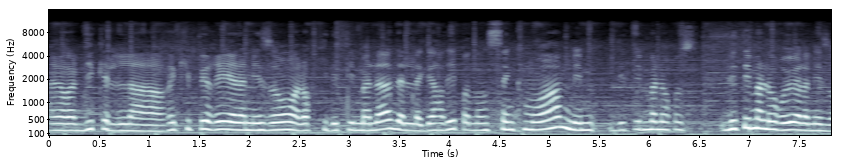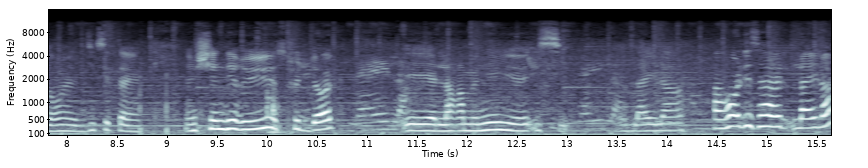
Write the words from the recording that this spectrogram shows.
Alors elle dit qu'elle l'a récupéré à la maison alors qu'il était malade. Elle l'a gardé pendant 5 mois, mais il était malheureux, il était malheureux à la maison. Elle dit que c'était un, un chien des rues, un street dog, et elle l'a ramené euh, ici. Laila. How old is her, Laila?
